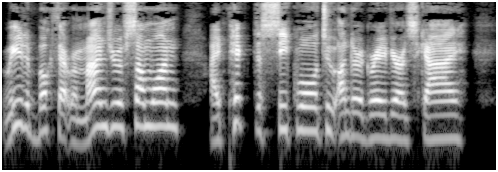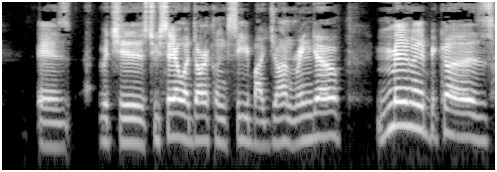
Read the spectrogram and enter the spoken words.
read a book that reminds you of someone. I picked the sequel to Under a Graveyard Sky, is which is To Sail a Darkling Sea by John Ringo, mainly because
